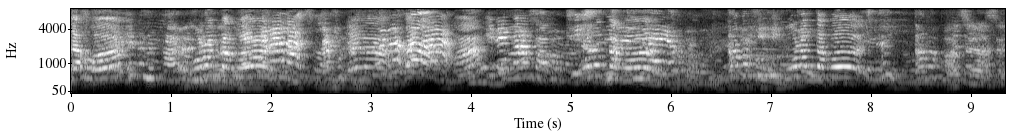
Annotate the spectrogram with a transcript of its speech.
দেখো বড় দেখো বড় দেখো আছে আছে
